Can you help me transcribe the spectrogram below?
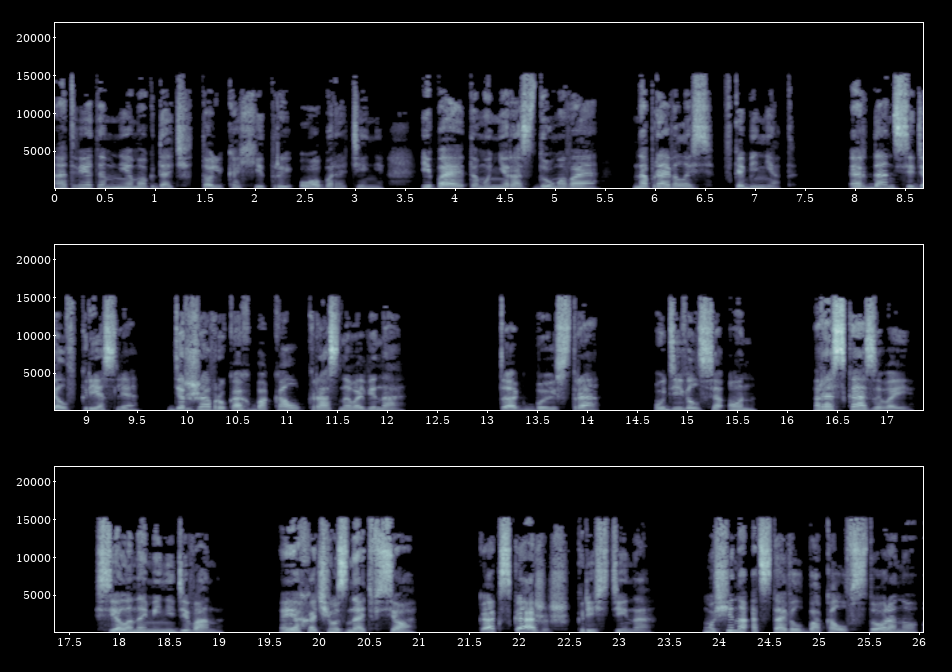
Ответы мне мог дать только хитрый оборотень, и поэтому, не раздумывая, направилась в кабинет. Эрдан сидел в кресле, держа в руках бокал красного вина. «Так быстро?» — удивился он. «Рассказывай». Села на мини-диван. «Я хочу знать все». «Как скажешь, Кристина». Мужчина отставил бокал в сторону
